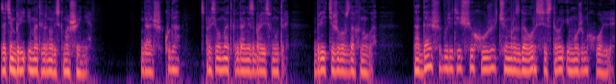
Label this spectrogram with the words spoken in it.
Затем Бри и Мэтт вернулись к машине. «Дальше куда?» — спросил Мэтт, когда они забрались внутрь. Бри тяжело вздохнула. «А дальше будет еще хуже, чем разговор с сестрой и мужем Холли.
